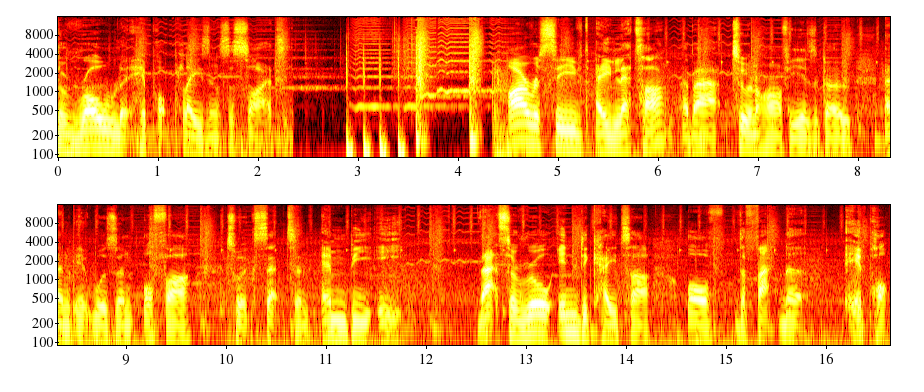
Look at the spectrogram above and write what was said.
the role that hip hop plays in society. I received a letter about two and a half years ago, and it was an offer to accept an MBE. That's a real indicator of the fact that hip hop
